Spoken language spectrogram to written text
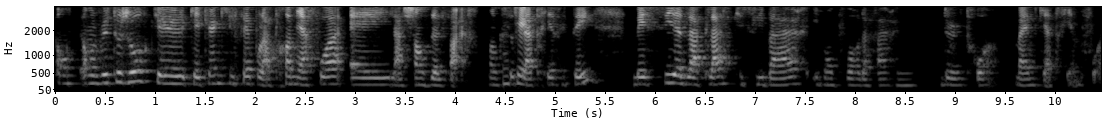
On, veut toujours que quelqu'un qui le fait pour la première fois ait la chance de le faire. Donc, ça, c'est la priorité. Mais s'il y a de la place qui se libère, ils vont pouvoir le faire une, deux, trois, même quatrième fois.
